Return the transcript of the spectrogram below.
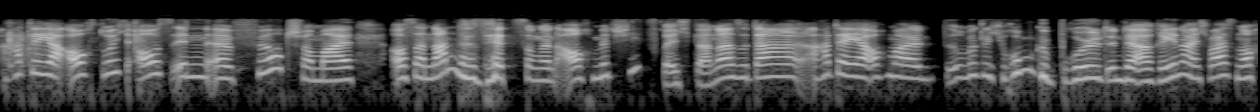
hatte ja auch durchaus in äh, Fürth schon mal Auseinandersetzungen auch mit Schiedsrichtern. Also da hat er ja auch mal wirklich rumgebrüllt in der Arena. Ich weiß noch,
